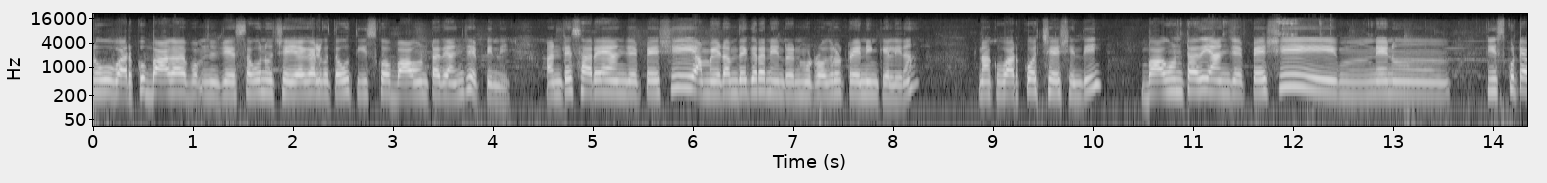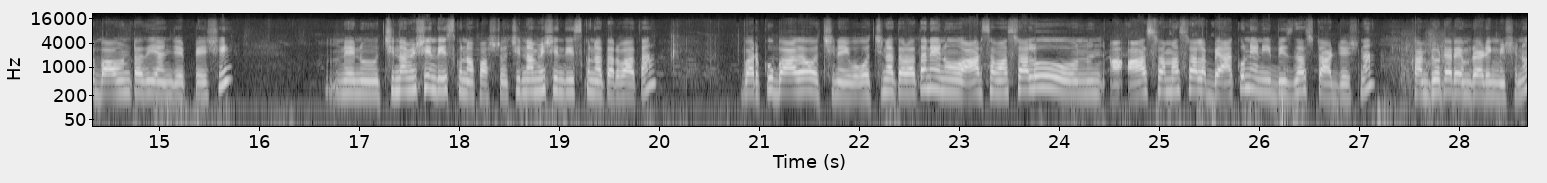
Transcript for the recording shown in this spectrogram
నువ్వు వర్క్ బాగా చేస్తావు నువ్వు చేయగలుగుతావు తీసుకో బాగుంటుంది అని చెప్పింది. అంటే సరే అని చెప్పేసి ఆ మేడం దగ్గర నేను రెండు మూడు రోజులు ట్రైనింగ్కి వెళ్ళిన. నాకు వర్క్ వచ్చేసింది. బాగుంటుంది అని చెప్పేసి నేను తీసుకుంటే బాగుంటుంది అని చెప్పేసి నేను చిన్న మిషన్ తీసుకున్నా ఫస్ట్. చిన్న మిషన్ తీసుకున్న తర్వాత వర్క్ బాగా వచ్చినాయి. వచ్చిన తర్వాత నేను ఆరు సంవత్సరాలు ఆరు సంవత్సరాల బ్యాక్ నేను ఈ బిజినెస్ స్టార్ట్ చేసిన. Computer embroidering machine.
